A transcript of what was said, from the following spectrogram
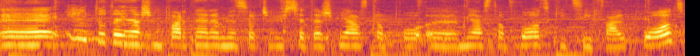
E, I tutaj naszym partnerem jest oczywiście też miasto, e, miasto Płock i Cifal Płock.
